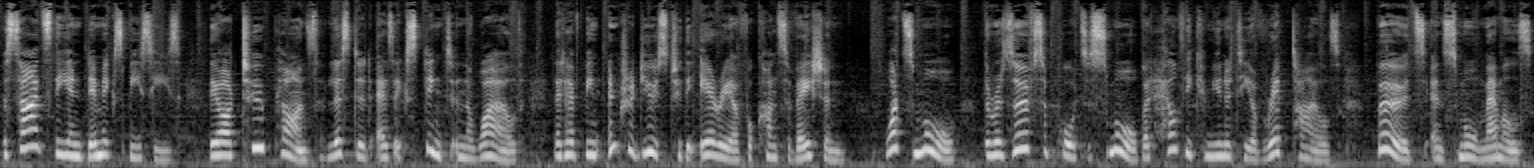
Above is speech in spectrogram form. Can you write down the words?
Besides the endemic species, there are two plants listed as extinct in the wild that have been introduced to the area for conservation. What's more, the reserve supports a small but healthy community of reptiles, birds, and small mammals,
